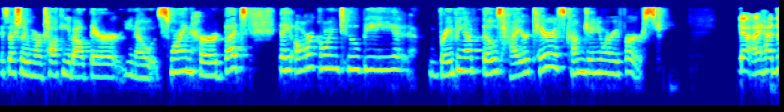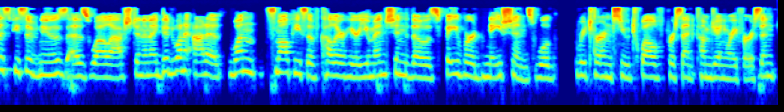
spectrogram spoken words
especially when we're talking about their, you know, swine herd. But they are going to be ramping up those higher tariffs come January 1st. Yeah, I had this piece of news as well, Ashton, and I did want to add a one small piece of color here. You mentioned those favored nations will return to 12% come January 1st. And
